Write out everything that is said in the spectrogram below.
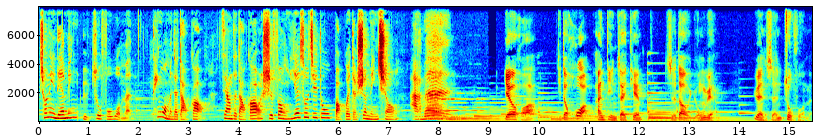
求你怜悯与祝福我们，听我们的祷告。这样的祷告是奉耶稣基督宝贵的圣名求。阿门。耶和华，你的话安定在天，直到永远。愿神祝福我们。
